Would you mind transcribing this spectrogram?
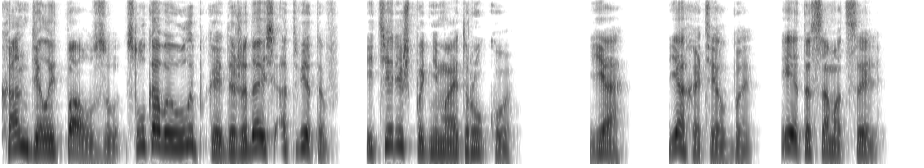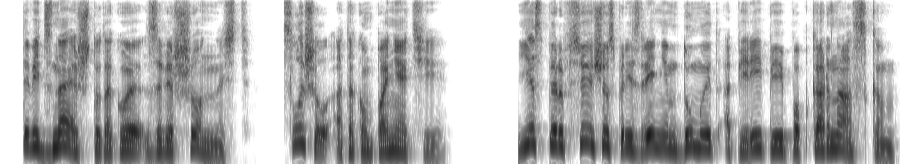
Хан делает паузу, с лукавой улыбкой дожидаясь ответов, и Тереш поднимает руку. Я, я хотел бы, и это сама цель. Ты ведь знаешь, что такое завершенность. Слышал о таком понятии? Еспер все еще с презрением думает о перепии Попкарнасском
